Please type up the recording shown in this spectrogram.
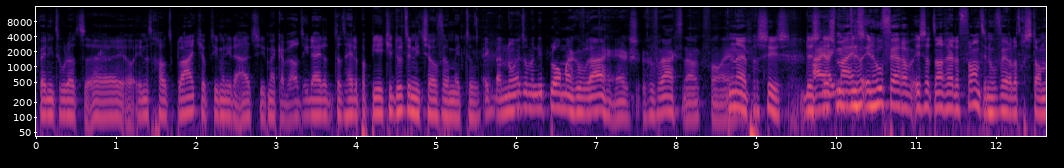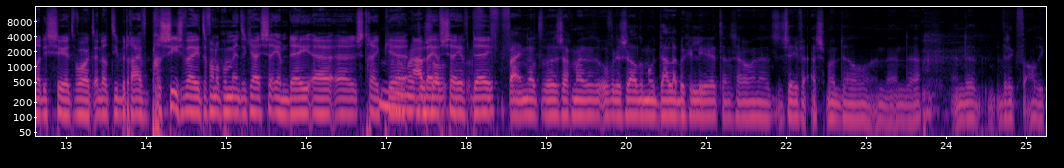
ik weet niet hoe dat uh, in het grote plaatje op die manier eruit ziet. Maar ik heb wel het idee dat dat hele papiertje doet er niet zoveel meer toe. Ik ben nooit om een diploma gevraagd, ergens, gevraagd in elk geval. Nee, precies. Dus, ah, dus maar in, in hoeverre is dat dan relevant? In hoeverre dat gestandardiseerd wordt en dat die bedrijven precies weten van op het moment dat jij CMD, uh, uh, streepje AB of C of D. Fijn dat we zeg maar over dezelfde model hebben geleerd en zo. En het 7S-model en, en, de, en de, weet ik van al die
